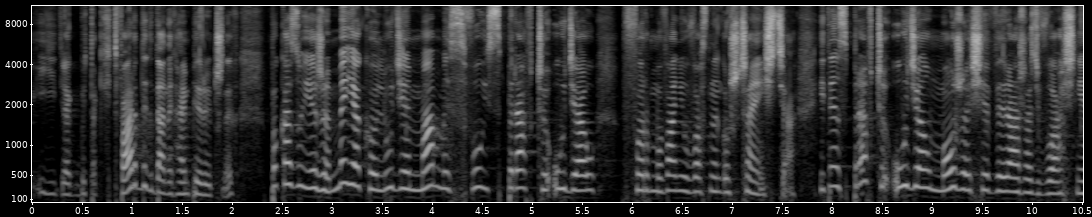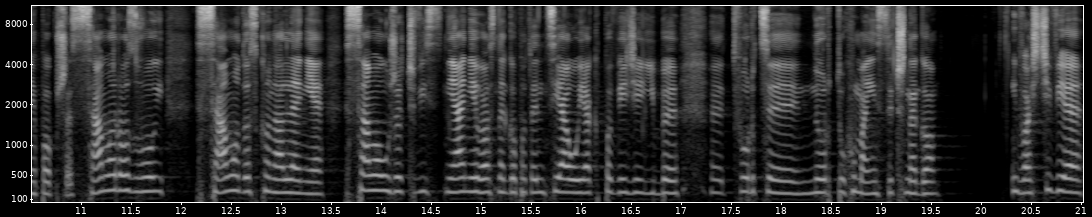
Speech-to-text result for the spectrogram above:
i jakby takich twardych danych empirycznych pokazuje, że my jako ludzie mamy swój sprawczy udział w formowaniu własnego szczęścia. I ten sprawczy udział może się wyrażać właśnie poprzez samorozwój, samodoskonalenie, samourzeczywistnianie własnego potencjału, jak powiedzieliby e, twórcy nurtu humanistycznego i właściwie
